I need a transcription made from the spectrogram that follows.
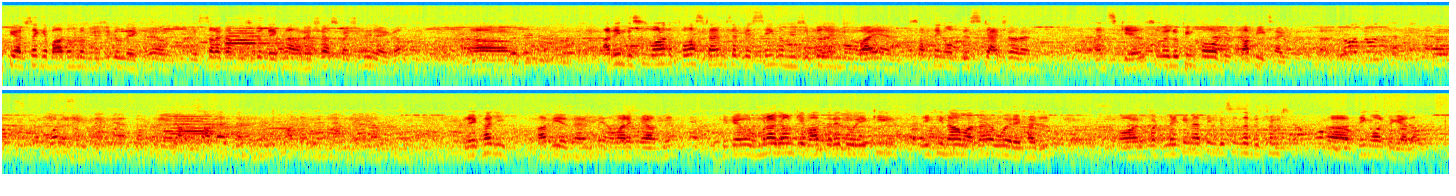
काफ़ी अरसे के बाद हम लोग म्यूज़िकल देख रहे हैं इस तरह का म्यूज़िकल देखना हमेशा स्पेशल ही रहेगा। I think this is one of the first times that we seeing a musical in Mumbai and something of this stature and and scale so we looking forward काफ़ी एक्साइटेड रेखा जी आती है जहन में, हमारे ख्याल में। क्योंकि अगर उमरा जॉन की बात करें तो एक ही एक ही नाम आता है, वो है रेखा जी। और बट लेकिन I think this is a different thing all together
